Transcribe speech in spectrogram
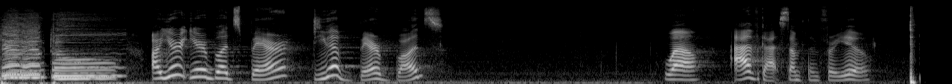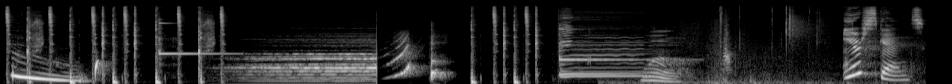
Are your earbuds bare? Do you have bare buds? Well, I've got something for you. Whoa. EarSkinz.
